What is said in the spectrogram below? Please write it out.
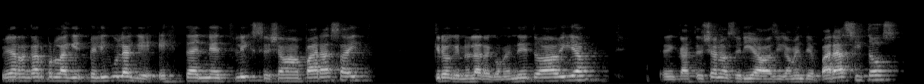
Voy a arrancar por la película que está en Netflix, se llama Parasite. Creo que no la recomendé todavía. En castellano sería básicamente Parásitos.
